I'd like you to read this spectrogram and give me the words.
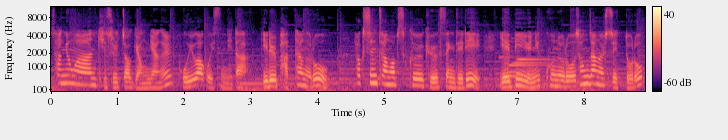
상용화한 기술적 역량을 보유하고 있습니다. 이를 바탕으로 혁신창업 스쿨 교육생들이 예비 유니콘으로 성장할 수 있도록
